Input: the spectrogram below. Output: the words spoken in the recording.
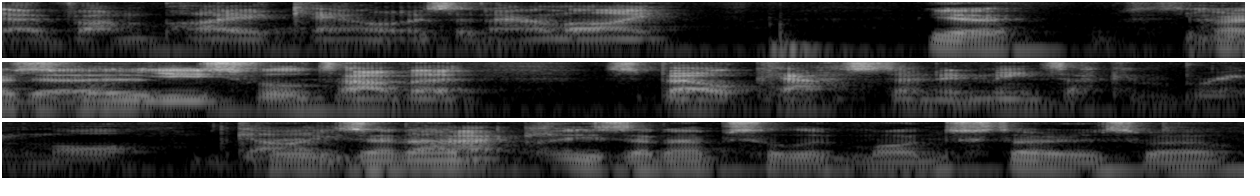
a vampire count as an ally. Yeah, It's Hide it useful, useful to have a spell cast, and it means I can bring more he's an ab- he's an absolute monster as well.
